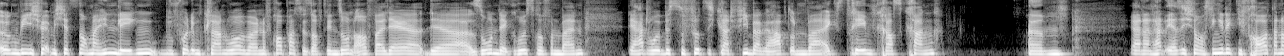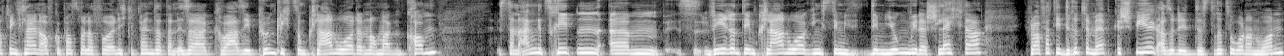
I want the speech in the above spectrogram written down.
irgendwie, ich werde mich jetzt noch mal hinlegen vor dem Clan War, weil meine Frau passt jetzt auf den Sohn auf, weil der, der Sohn, der größere von beiden, der hat wohl bis zu 40 Grad Fieber gehabt und war extrem krass krank. Ähm, ja, dann hat er sich noch was hingelegt. Die Frau hat dann auf den Kleinen aufgepasst, weil er vorher nicht gepennt hat. Dann ist er quasi pünktlich zum Clan War dann nochmal gekommen, ist dann angetreten. Ähm, während dem Clan War ging es dem, dem Jungen wieder schlechter. Craft hat die dritte Map gespielt, also die, das dritte One-on-One.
